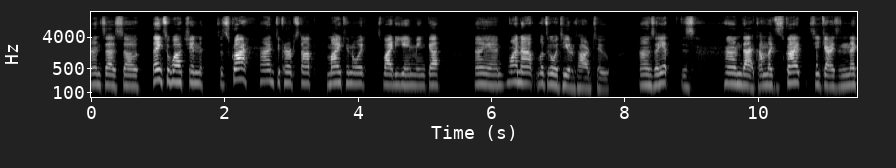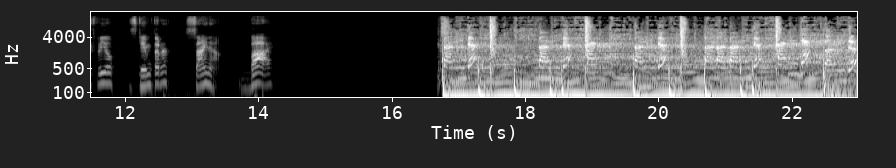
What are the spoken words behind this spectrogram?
And uh, so, thanks for watching. Subscribe to Kirbstomp, Mike Tinoid, Spidey Gaming, uh, and why not? Let's go with Teeter Totter 2. Um, so, yep, this um, And that. Comment, like, subscribe. See you guys in the next video. This is Gamin Thunder. Sign out. Bye. thunder,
